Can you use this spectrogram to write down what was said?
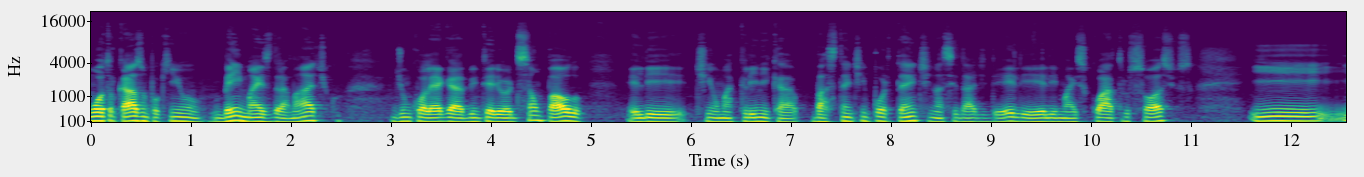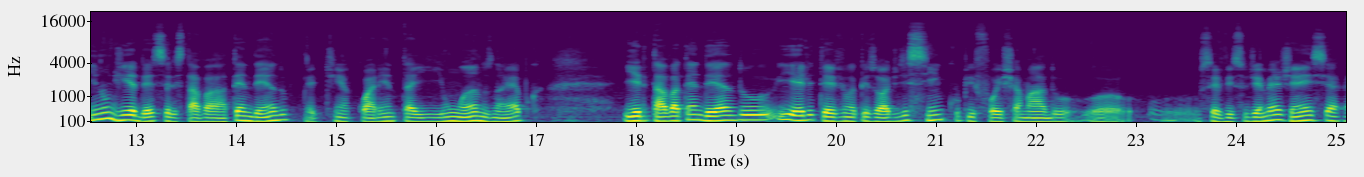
Um outro caso, um pouquinho bem mais dramático, de um colega do interior de São Paulo. Ele tinha uma clínica bastante importante na cidade dele, ele mais quatro sócios. E, e num dia desses ele estava atendendo, ele tinha 41 anos na época, e ele estava atendendo e ele teve um episódio de síncope, foi chamado o serviço de emergência,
